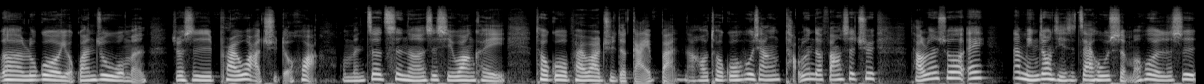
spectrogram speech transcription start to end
呃，如果有关注我们就是 Pri Watch 的话，我们这次呢是希望可以透过 Pri Watch 的改版，然后透过互相讨论的方式去讨论说，诶，那民众其实在乎什么，或者是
